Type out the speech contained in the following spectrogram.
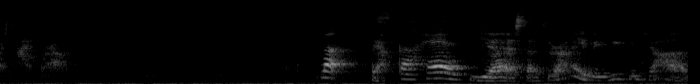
There's eyebrows. Look. Yeah. It's got head. Yes, that's right, baby. Good job.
